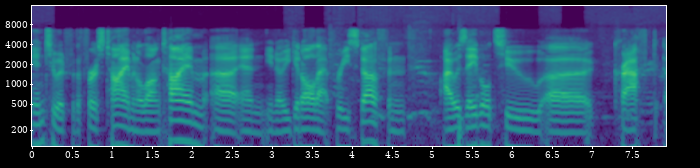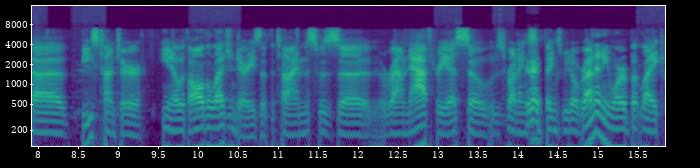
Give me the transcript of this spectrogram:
into it for the first time in a long time, uh, and you know you get all that free stuff, and I was able to uh, craft uh, Beast Hunter. You know, with all the legendaries at the time. This was uh, around Nathria, so it was running some things we don't run anymore. But like,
